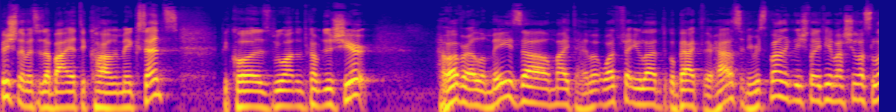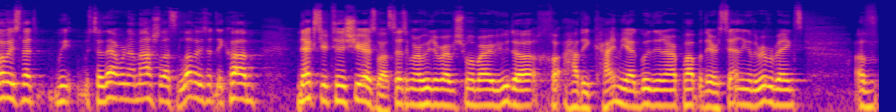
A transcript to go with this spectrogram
Bishlem is Abaya to come. It makes sense because we want them to come to the Shir. However, Elamezal, my time, what's that you're allowed to go back to their house? And he responded, so that we, so that we're not mashalas so that they come next year to the shir as well. Says Rav Yehuda, Havi Kaimi Agud in our papa, they are standing on the riverbanks of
